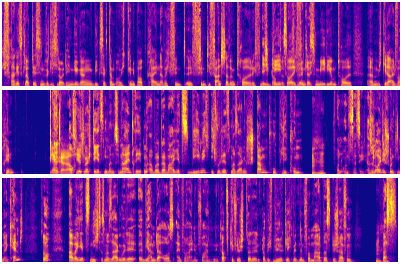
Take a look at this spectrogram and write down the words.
die Frage ist, glaubt ihr, es sind wirklich Leute hingegangen, die gesagt haben, oh, ich kenne überhaupt keinen, aber ich finde ich find die Veranstaltung toll, ich finde die Idee toll, ich finde das Medium toll. Ähm, ich gehe da einfach hin ja, garantiert. Auch ich möchte jetzt niemandem zu nahe treten, aber da war jetzt wenig, ich würde jetzt mal sagen, Stammpublikum mhm. von uns tatsächlich. Also Leute schon, die man kennt, so, aber jetzt nicht, dass man sagen würde, äh, wir haben da aus einfach einem vorhandenen Topf gefischt, sondern, glaube ich, wirklich mit einem Format was geschaffen, mhm. was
